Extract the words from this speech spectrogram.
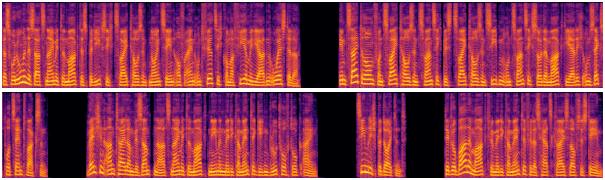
das Volumen des Arzneimittelmarktes belief sich 2019 auf 41,4 Milliarden US-Dollar. Im Zeitraum von 2020 bis 2027 soll der Markt jährlich um 6% wachsen. Welchen Anteil am gesamten Arzneimittelmarkt nehmen Medikamente gegen Bluthochdruck ein? Ziemlich bedeutend. Der globale Markt für Medikamente für das Herz-Kreislauf-System.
